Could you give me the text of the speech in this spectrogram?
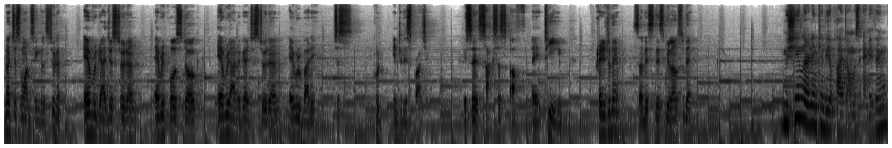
not just one single student, every graduate student, every postdoc, every undergraduate student, everybody just put into this project. It's a success of a team. Credit to them. So this, this belongs to them. Machine learning can be applied to almost anything.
